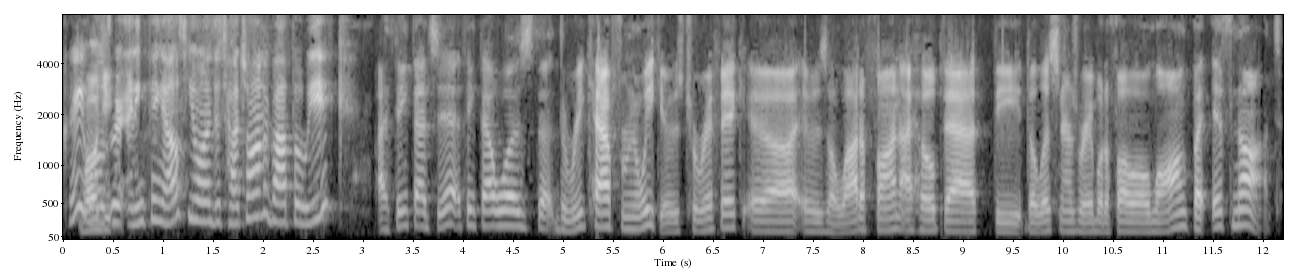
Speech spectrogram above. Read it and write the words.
Great. Well, Well, is you- there anything else you wanted to touch on about the week? I think that's it. I think that was the, the recap from the week. It was terrific. Uh, it was a lot of fun. I hope that the, the listeners were able to follow along. But if not,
